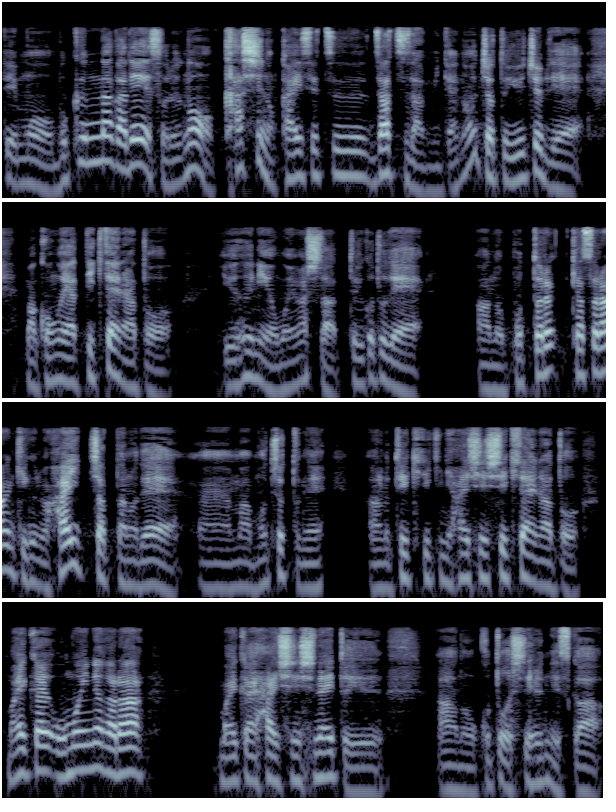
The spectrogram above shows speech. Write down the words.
で、もう僕の中でそれの歌詞の解説雑談みたいなのをちょっと YouTube で、まあ、今後やっていきたいなというふうに思いました。ということで、あの、ポッドキャストランキングに入っちゃったので、えー、まあ、もうちょっとね、あの、定期的に配信していきたいなと、毎回思いながら、毎回配信しないという、あの、ことをしてるんですが、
